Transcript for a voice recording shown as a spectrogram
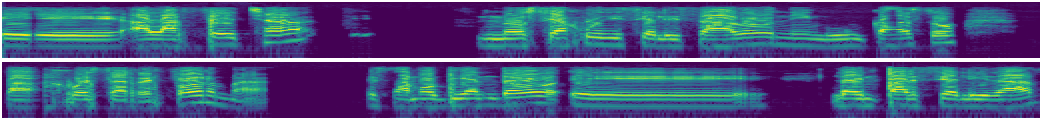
eh, a la fecha no se ha judicializado ningún caso bajo esta reforma. Estamos viendo eh, la imparcialidad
